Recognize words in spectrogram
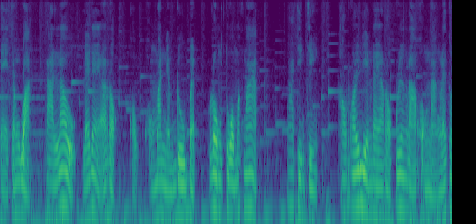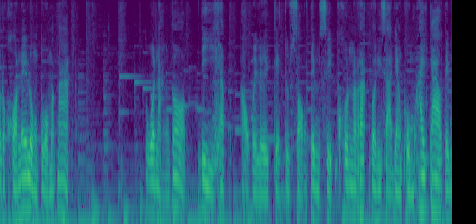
แต่จังหวะการเล่าและได้อารมณ์ของของมันเนี่ยดูแบบ ลงตัวมากๆ มากจริงๆ เขาร้อยเรียงไดอะล็อกเรื่องราวของหนังและตัวละครได้ลงตัวมากๆ ตัวหนังก็ดีครับ เอาไปเลย 7.2 เต็ม 10 คนรักบริษัทอย่างผมให้ 9 เต็ม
